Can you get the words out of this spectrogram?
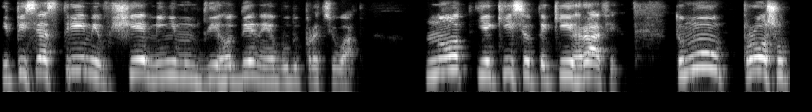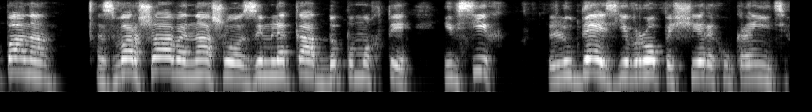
І після стрімів ще мінімум дві години я буду працювати. Ну, от якийсь отакий графік. Тому прошу пана з Варшави нашого земляка допомогти і всіх людей з Європи, щирих українців.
